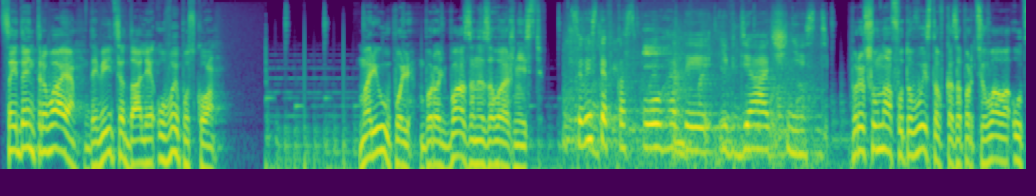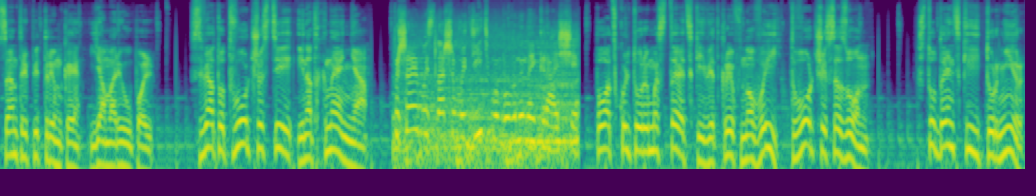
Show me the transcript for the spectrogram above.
Цей день триває. Дивіться далі у випуску. Маріуполь. Боротьба за незалежність. Це виставка спогади і вдячність. Пересувна фотовиставка запрацювала у центрі підтримки Я Маріуполь. Свято творчості і натхнення. Пишаємось нашими дітьми, бо вони найкращі. Палац культури мистецький відкрив новий творчий сезон. Студентський турнір.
